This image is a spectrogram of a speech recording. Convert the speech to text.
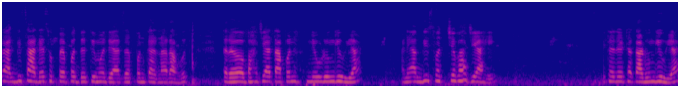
तर अगदी साध्या सोप्या पद्धतीमध्ये आज आपण करणार आहोत. तर भाजी आता आपण निवडून घेऊया. आणि अगदी स्वच्छ भाजी आहे. इथं देठं काढून घेऊया.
